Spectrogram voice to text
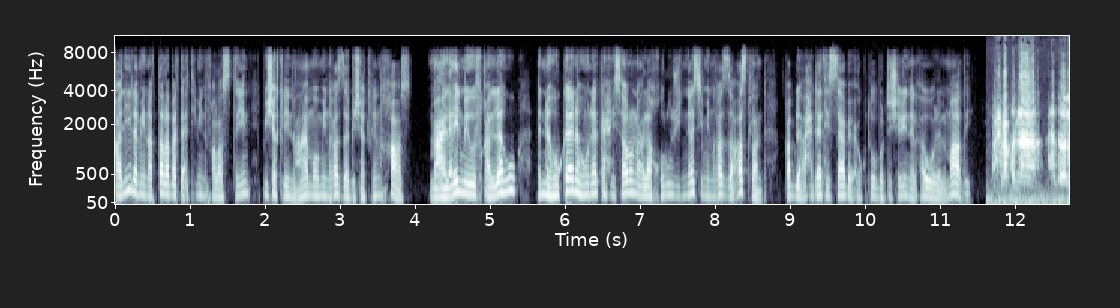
قليلة من الطلبة تأتي من فلسطين بشكل عام ومن غزة بشكل خاص. مع العلم وفقا له أنه كان هناك حصار على خروج الناس من غزة أصلا قبل أحداث السابع أكتوبر تشرين الأول الماضي. إحنا قلنا هدول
